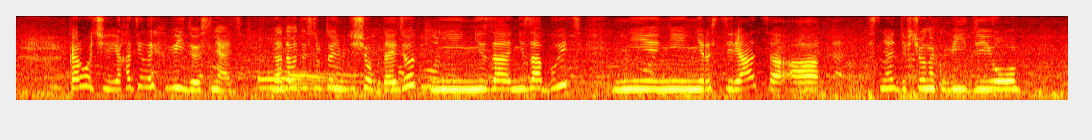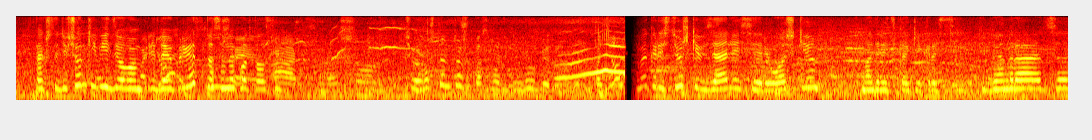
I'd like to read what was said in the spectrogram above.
Короче, я хотела их видео снять. Надо вот, если кто-нибудь еще подойдет, не, не, за, не забыть, не, не, не растеряться, а снять девчонок видео. Так что, девчонки, видео вам передаю привет, кто со мной фоткался. Чего? Может, он тоже посмотрит, любит. Пойдем? Мы крестюшки взяли сережки. Смотрите, какие красивые. Тебе нравится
